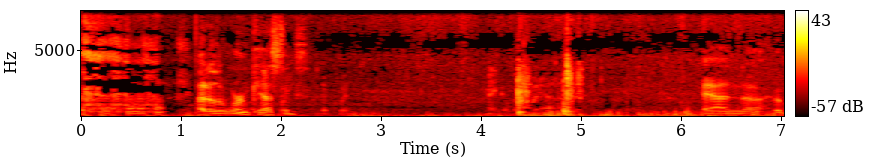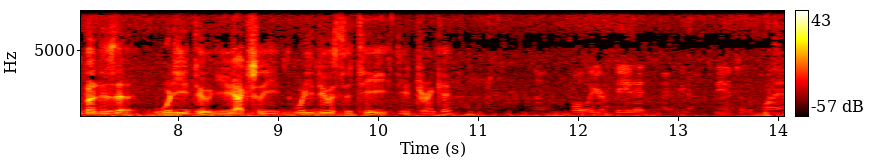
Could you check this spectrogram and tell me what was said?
out of the worm castings, Liquid. Make a liquid out of it. and uh, but is that what do you do? You actually what do you do with the tea? Do you drink it? Feed it, and you feed it to the plant.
